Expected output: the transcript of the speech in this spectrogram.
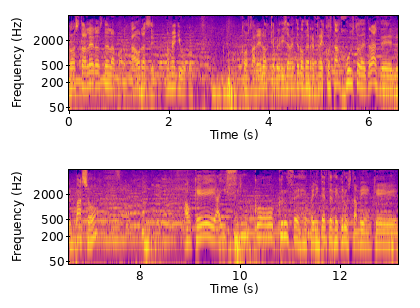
Costaleros del amor. Ahora sí, no me equivoco. Costaleros que precisamente los de refresco están justo detrás del paso. Aunque hay cinco cruces penitentes de cruz también que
